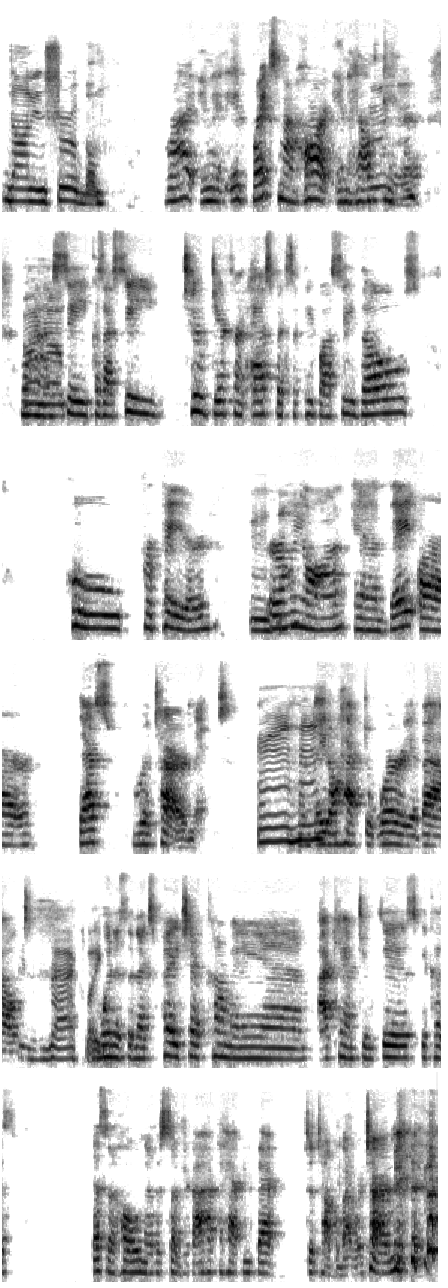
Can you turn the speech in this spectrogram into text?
non insurable. Right. And it, it breaks my heart in healthcare mm-hmm. when I, I see, because I see two different aspects of people. I see those who prepared mm-hmm. early on, and they are that's retirement. Mm-hmm. They don't have to worry about exactly when is the next paycheck coming in. I can't do this because that's a whole nother subject. I have to have you back to talk about retirement.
